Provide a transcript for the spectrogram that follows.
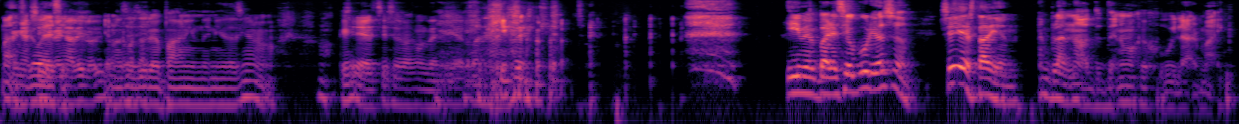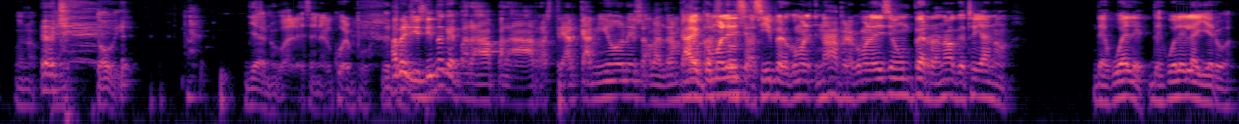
Venga, sí lo sí, voy a decir. venga, dilo, dilo, Yo no sé si le pagan indemnización o... qué. Sí, el chiste es bastante mierda. y me pareció curioso. Sí, está bien. En plan, no, te tenemos que jubilar, Mike. Bueno, eh, Toby. ya no vales en el cuerpo. A ver, yo entiendo que para, para rastrear camiones o valdrán Claro, ¿cómo le dicen? cosas. Sí, pero ¿cómo le... No, pero ¿cómo le dicen a un perro? No, que esto ya no. Deshuele, deshuele la hierba.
